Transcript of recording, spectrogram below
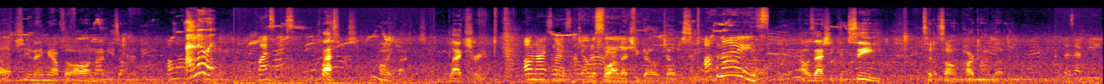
uh, she named me after all 90s R&B. Oh, wow. I knew it. Classics? Classics. Only classics. Blackstreet. Oh, nice, nice. Jodeci. Before I let you go, Jodeci. Oh, nice. I was actually conceived to the song Part-Time Lover. Does that mean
